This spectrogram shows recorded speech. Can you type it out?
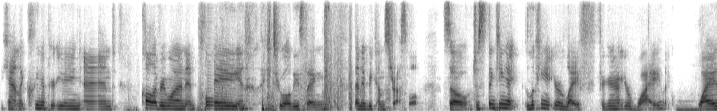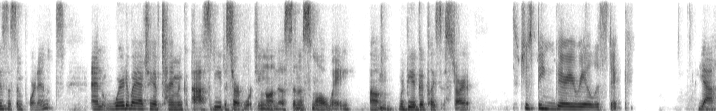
You can't like clean up your eating and call everyone and play and like do all these things then it becomes stressful. So just thinking at looking at your life figuring out your why like why is this important and where do I actually have time and capacity to start working on this in a small way um, would be a good place to start. So just being very realistic. Yeah.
